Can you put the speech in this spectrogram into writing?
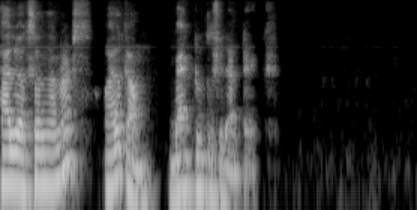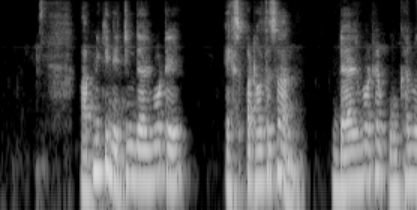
Hello, Excel learners. Welcome back to Tushidan Tech. আপনি কি নেটিং ড্যাশবোর্ডে এক্সপার্ট হতে চান ড্যাশবোর্ডের পুঙ্খানু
